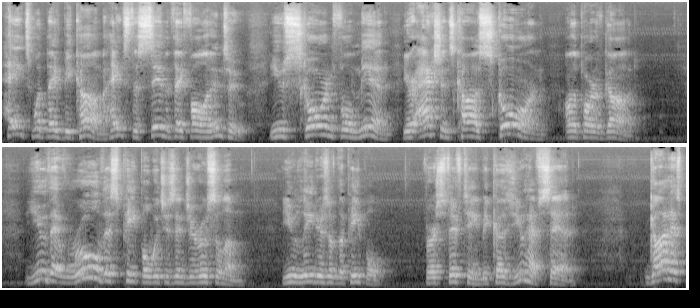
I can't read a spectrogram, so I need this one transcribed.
hates what they've become, hates the sin that they've fallen into. You scornful men, your actions cause scorn on the part of God. You that rule this people which is in Jerusalem, you leaders of the people. Verse 15, because you have said, God has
